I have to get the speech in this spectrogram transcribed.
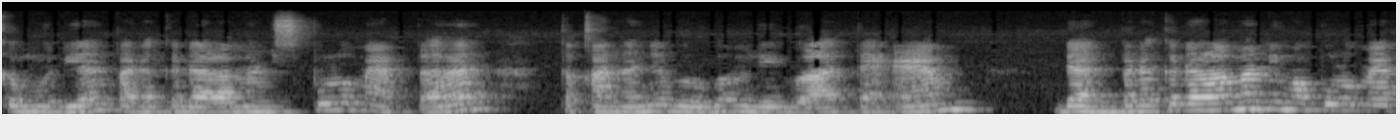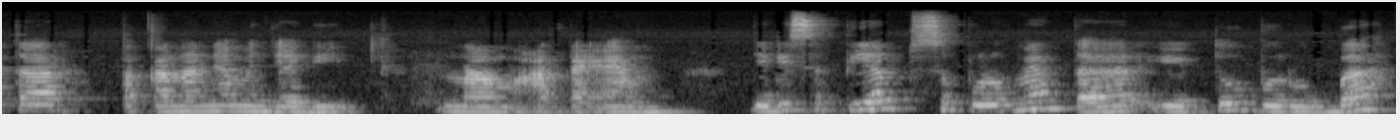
Kemudian pada kedalaman 10 meter tekanannya berubah menjadi 2 atm dan pada kedalaman 50 meter tekanannya menjadi 6 atm. Jadi setiap 10 meter itu berubah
